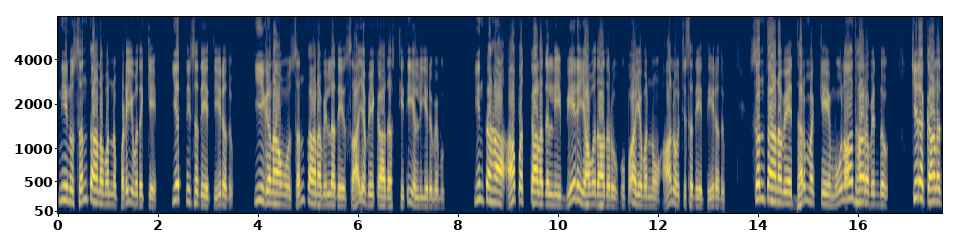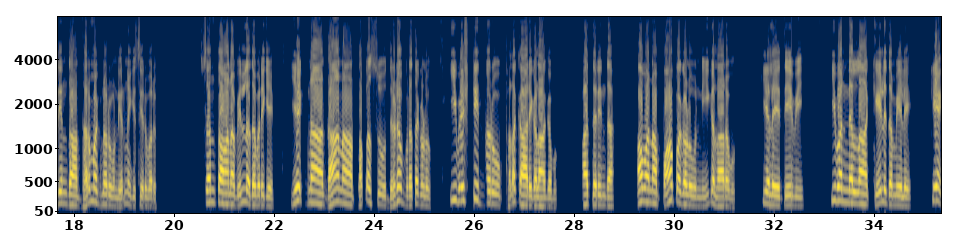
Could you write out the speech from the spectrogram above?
ನೀನು ಸಂತಾನವನ್ನು ಪಡೆಯುವುದಕ್ಕೆ ಯತ್ನಿಸದೇ ತೀರದು. ಈಗ ನಾವು ಸಂತಾನವಿಲ್ಲದೆ ಸಾಯಬೇಕಾದ ಸ್ಥಿತಿಯಲ್ಲಿ ಇರುವೆವು. ಇಂತಹ ಆಪತ್ಕಾಲದಲ್ಲಿ ಬೇರೆ ಯಾವುದಾದರೂ ಉಪಾಯವನ್ನು ಆಲೋಚಿಸದೆ ತೀರದು. ಸಂತಾನವೇ ಧರ್ಮಕ್ಕೆ ಮೂಲಾಧಾರವೆಂದು ಚಿರಕಾಲದಿಂದ ಧರ್ಮಜ್ಞರು ನಿರ್ಣಯಿಸಿರುವರು. ಸಂತಾನವಿಲ್ಲದವರಿಗೆ ಯಜ್ಞ, ದಾನ, ತಪಸ್ಸು, ದೃಢವ್ರತಗಳು ಇವೆಷ್ಟಿದ್ದರೂ ಫಲಕಾರಿಗಳಾಗವು. ಆದ್ದರಿಂದ ಅವನ ಪಾಪಗಳು ನೀಗಲಾರವು. ಎಲೆ ದೇವಿ ಇವನ್ನೆಲ್ಲ ಕೇಳಿದ ಮೇಲೆ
